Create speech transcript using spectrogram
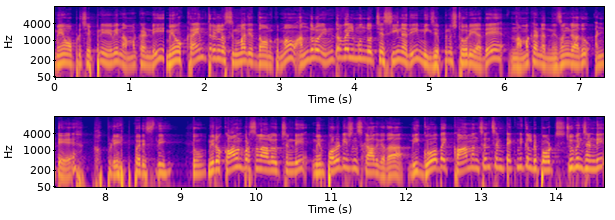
మేము అప్పుడు చెప్పినవి నమ్మకండి. మేము క్రైమ్ థ్రిల్లర్ సినిమా తీద్దాం అనుకున్నాం. అందులో ఇంటర్వెల్ ముందు వచ్చే సీన్ అది మీకు చెప్పిన స్టోరీ అదే. నమ్మకండి అది నిజం కాదు. అంటే అప్పుడు ఏంటి పరిస్థితి? మీరు కామన్ పర్సన్ ఆలోచించండి. మేము పొలిటీషియన్స్ కాదు కదా. We go by common sense and technical reports చూపించండి.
